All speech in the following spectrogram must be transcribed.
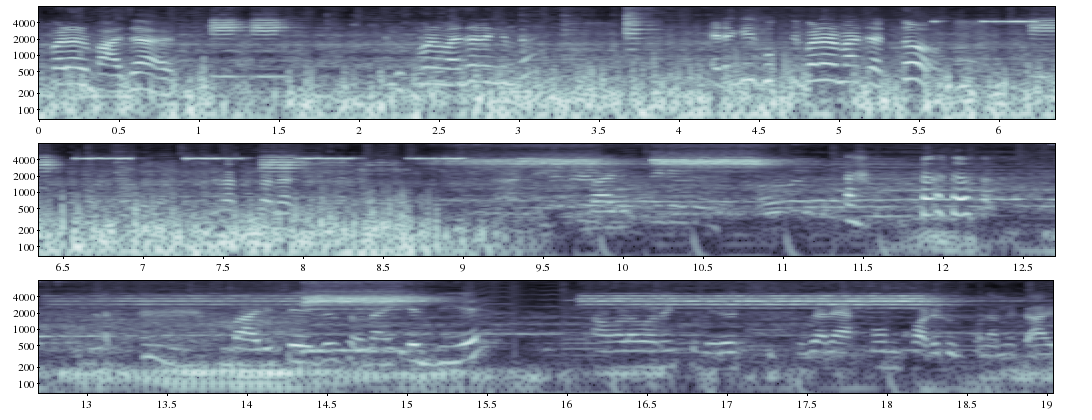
এটা বাজার। গুপ্তিপাড়ার বাজার কিন্তু? এটা কি গুপ্তিপাড়ার বাজার তো? বাড়িতে এসে সোনাইকে দিয়ে আমার আবার একটু বেরোচ্ছি। এখন ঘরে ঢুকবো না, আমি একটু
